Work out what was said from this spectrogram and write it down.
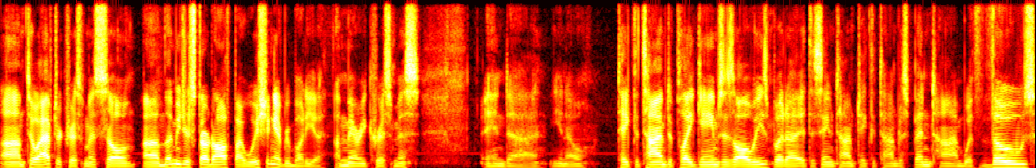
um, till after Christmas. So um, let me just start off by wishing everybody a, a Merry Christmas, and uh, you know, take the time to play games as always, but uh, at the same time, take the time to spend time with those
